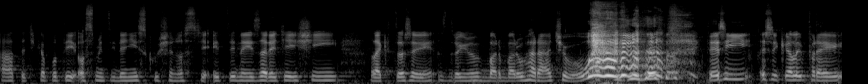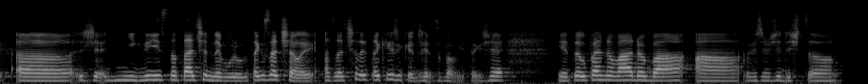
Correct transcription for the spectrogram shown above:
A teďka po té osmi týdenní zkušenosti i ty nejzarytější lektoři, zdravíme Barbaru Haráčovou, kteří říkali prej, uh, že nikdy nic natáčet nebudou, tak začali. A začali taky říkat, že je to baví. Takže je to úplně nová doba a věřím, že když to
